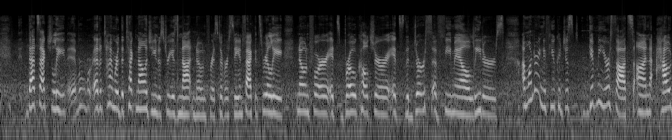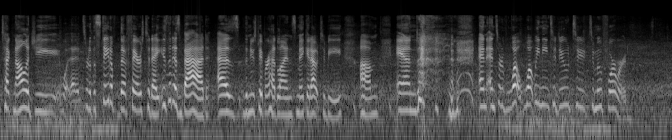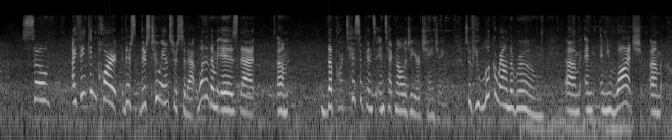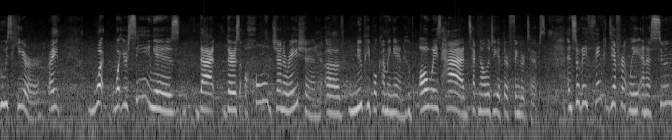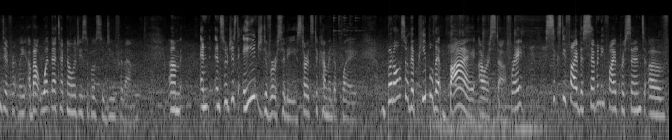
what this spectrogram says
that's actually, we're at a time where the technology industry is not known for its diversity. In fact, it's really known for its bro culture, it's the dearth of female leaders. I'm wondering if you could just give me your thoughts on how technology, uh, sort of the state of the affairs today, is it as bad as the newspaper headlines make it out to be? Um, and, and, and sort of what, what we need to do to, to move forward. So, I think in part, there's, there's two answers to that. One of them is that um, the participants in technology are changing. So if you look around the room um, and, and you watch um, who's here, right? What, what you're seeing is that there's a whole generation of new people coming in who've always had technology at their fingertips. And so they think differently and assume differently about what that technology is supposed to do for them. Um, and, and so just age diversity starts to come into play. But also the people that buy our stuff, right? 65 to 75% of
